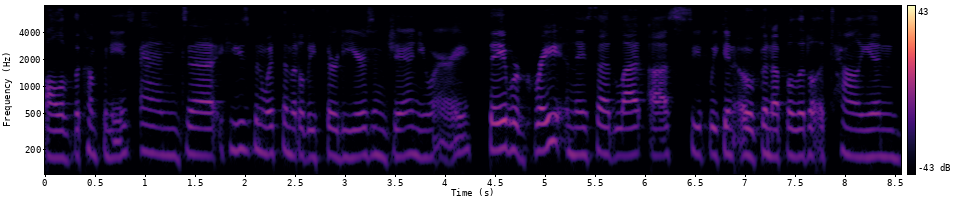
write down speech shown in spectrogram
all of the companies. And uh, he's been with them. It'll be 30 years in January. They were great. And they said, let us see if we can open up a little Italian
